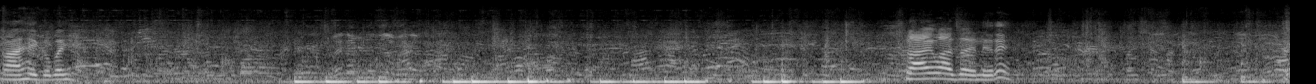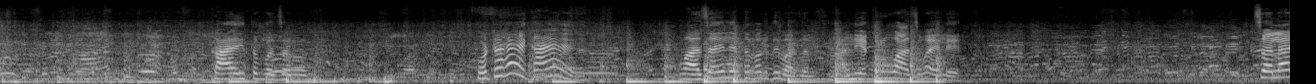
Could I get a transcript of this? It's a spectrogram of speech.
काय आहे ग बाई? काय वाजायले रे? काय इथं बाजार कुठं आहे? काय आहे? वाजायले तर बघ ते वाजल लेकरू वाजवायले. चला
